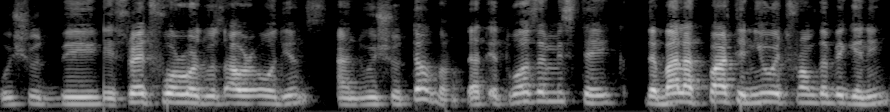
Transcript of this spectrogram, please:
We should be straightforward with our audience and we should tell them that it was a mistake. The Balad party knew it from the beginning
